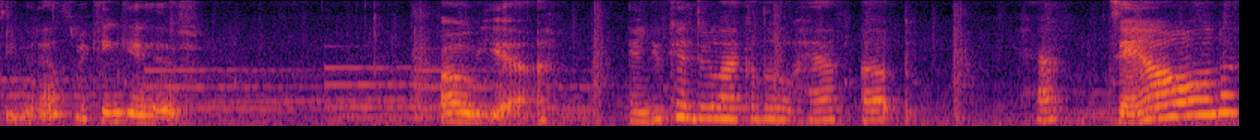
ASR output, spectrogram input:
see what else we can give. Oh yeah and you can do like a little half up half down.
